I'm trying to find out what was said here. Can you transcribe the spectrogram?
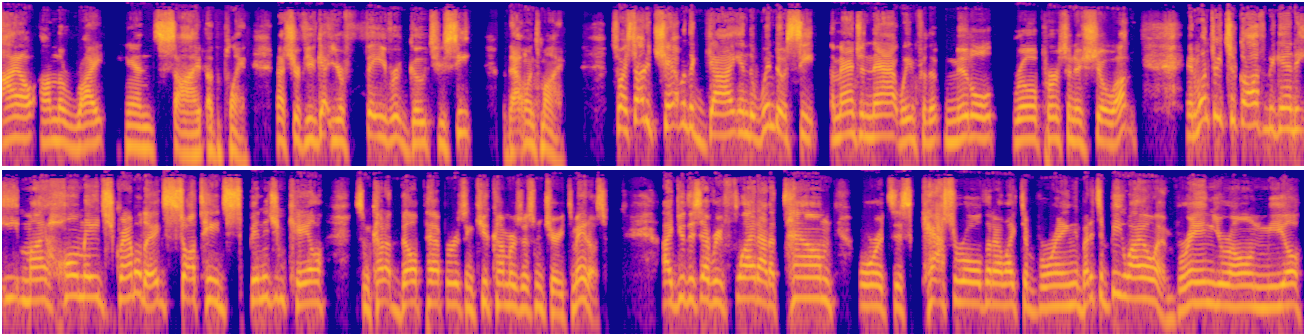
aisle on the right hand side of the plane. Not sure if you've got your favorite go to seat, but that one's mine. So I started chatting with the guy in the window seat. Imagine that, waiting for the middle row person to show up. And once we took off and began to eat my homemade scrambled eggs, sauteed spinach and kale, some cut up bell peppers and cucumbers with some cherry tomatoes. I do this every flight out of town, or it's this casserole that I like to bring, but it's a BYOM, bring your own meal,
